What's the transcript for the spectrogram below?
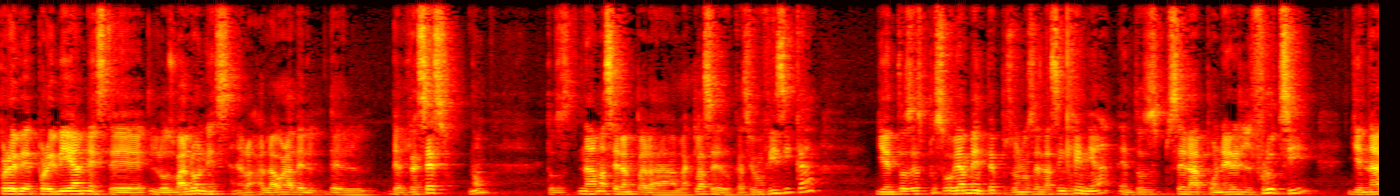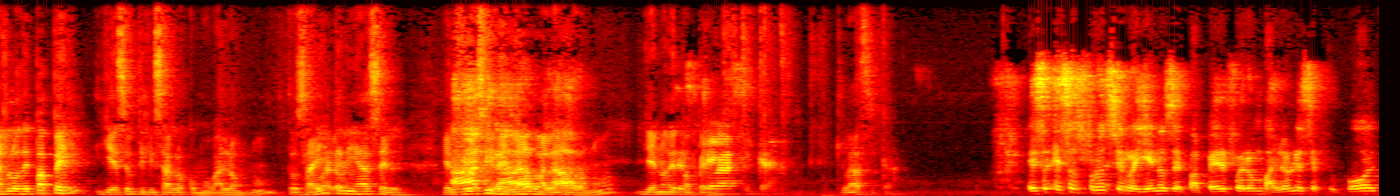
prohibí- prohibían este, los balones a la, a la hora del, del- del receso, ¿no? Entonces, nada más eran para la clase de educación física. Y entonces, pues obviamente, pues uno se las ingenia. Entonces, pues era poner el frutzi, llenarlo de papel y ese utilizarlo como balón, ¿no? Entonces ahí Bueno. tenías el, el Ah, de lado a claro. lado, ¿no? Lleno de Es papel. clásica. Clásica. Es- esos frutos rellenos de papel fueron balones de fútbol,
